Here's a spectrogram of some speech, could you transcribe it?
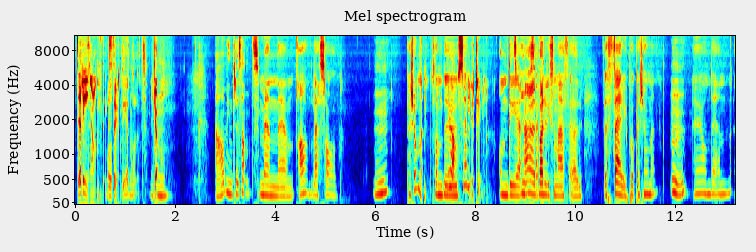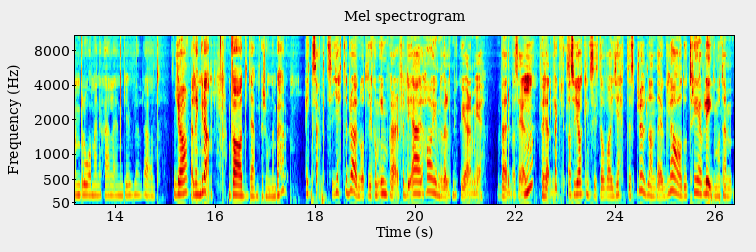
Det är extremt, åt extremt. det hållet. Ja. Mm. Ja, intressant. Men eh, ja, läs av Mm. personen som du Ja. säljer till. Om det är Exakt. vad det liksom är för, för färg på personen. Eh, om det är en, en blå människa eller en gul, en röd Ja, eller en grön. Vad den personen behöver. exakt. Jättebra ändå att vi kom in på det här. För det är, har ju ändå väldigt mycket att göra med värdebaserad Mm, försäljning. faktiskt. Alltså jag kan inte sitta och vara jättesprudlande och glad och trevlig mot en,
